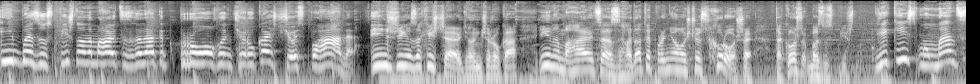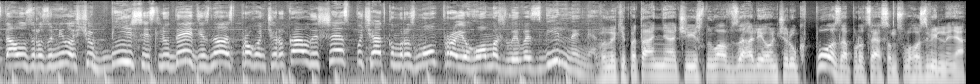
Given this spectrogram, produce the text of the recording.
і безуспішно намагаються згадати про Гончарука щось погане. Інші захищають Гончарука і намагаються згадати про нього щось хороше, також безуспішно. В якийсь момент стало зрозуміло, що більшість людей дізналась про Гончарука лише з початком розмов про його можливе звільнення. Велике питання, чи існував взагалі Гончарук поза процесом свого звільнення.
